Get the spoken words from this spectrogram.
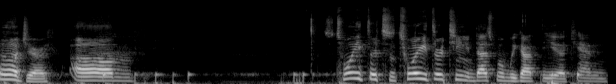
Oh, Jerry. Um. So 2013. So 2013. That's when we got the uh, Canon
